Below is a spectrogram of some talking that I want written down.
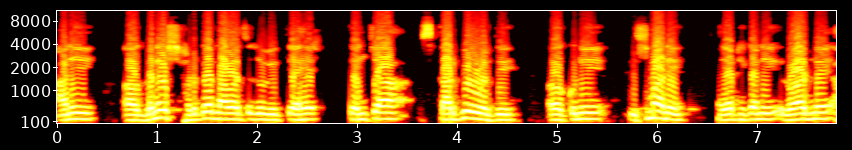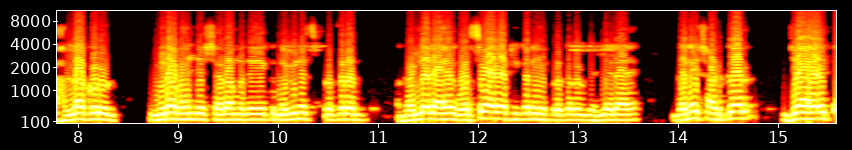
आणि गणेश हडकर नावाचा जो व्यक्ती आहे त्यांच्या स्कॉर्पिओवरती कुणी उस्माने या ठिकाणी रॉडने हल्ला करून मीरा भांजे शहरामध्ये एक नवीनच प्रकरण घडलेलं आहे. वर्सवा या ठिकाणी हे प्रकरण घडलेलं आहे. गणेश हडकर जे आहेत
